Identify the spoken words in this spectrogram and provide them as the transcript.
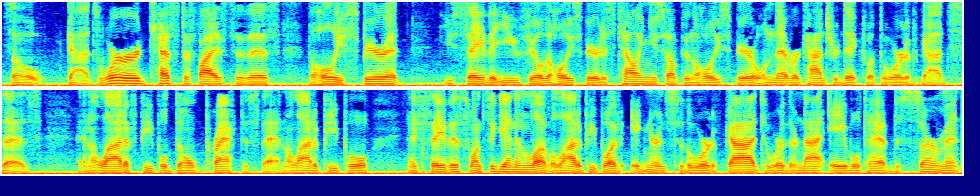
So God's Word testifies to this. The Holy Spirit, you say that you feel the Holy Spirit is telling you something, the Holy Spirit will never contradict what the Word of God says. And a lot of people don't practice that. And a lot of people, I say this once again in love, a lot of people have ignorance to the Word of God to where they're not able to have discernment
